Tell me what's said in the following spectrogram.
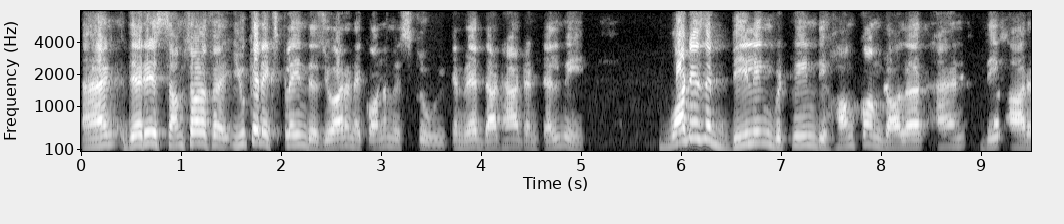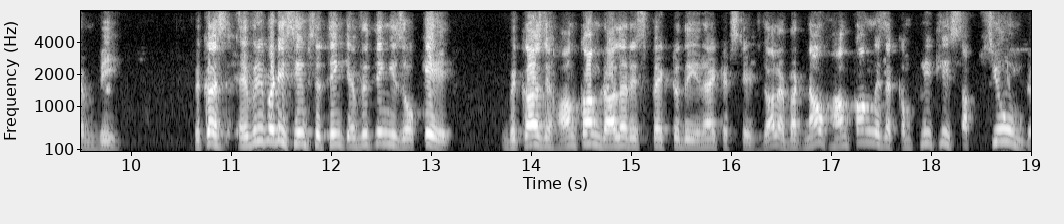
And there is some sort of a, you can explain this, you are an economist too, you can wear that hat and tell me what is the dealing between the Hong Kong dollar and the RMB? Because everybody seems to think everything is okay because the Hong Kong dollar is pegged to the United States dollar. But now Hong Kong is a completely subsumed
